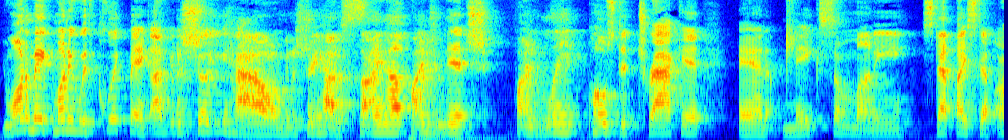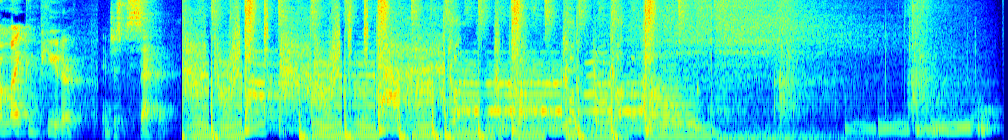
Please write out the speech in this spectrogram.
You want to make money with ClickBank? I'm going to show you how. I'm going to show you how to sign up, find your niche, find a link, post it, track it, and make some money step by step on my computer in just a second.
